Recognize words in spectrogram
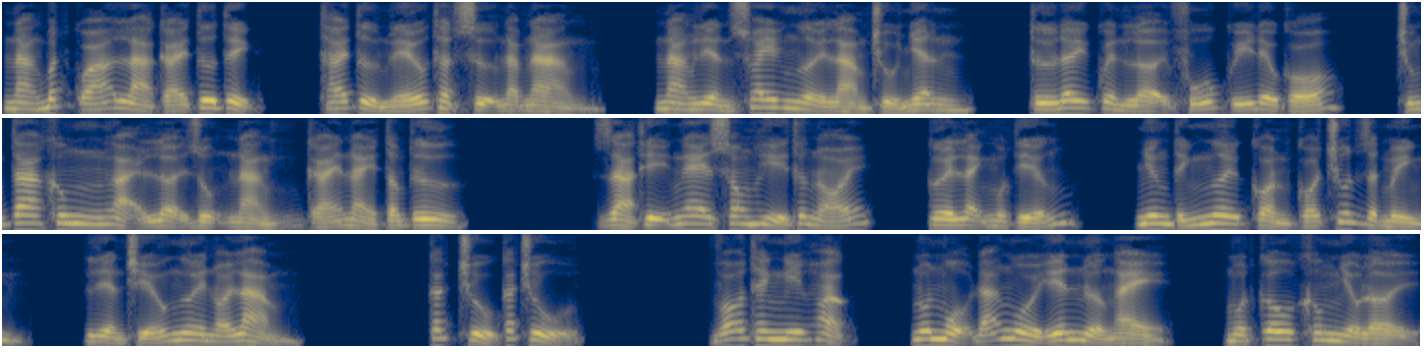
nàng bất quá là cái tư tịch, thái tử nếu thật sự nạp nàng, nàng liền xoay người làm chủ nhân, từ đây quyền lợi phú quý đều có, chúng ta không ngại lợi dụng nàng cái này tâm tư. Giả thị nghe xong hỉ thức nói, cười lạnh một tiếng, nhưng tính ngươi còn có chút giật mình, liền chiếu ngươi nói làm. Các chủ các chủ. Võ thanh nghi hoặc, nôn mộ đã ngồi yên nửa ngày, một câu không nhiều lời,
